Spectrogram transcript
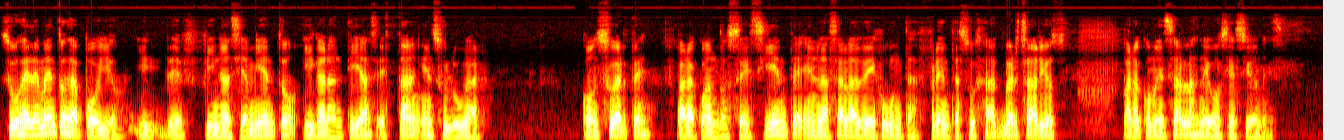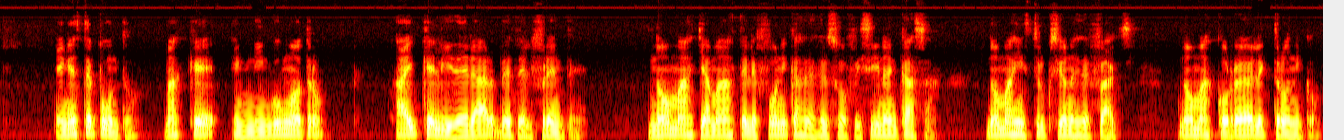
Sus elementos de apoyo y de financiamiento y garantías están en su lugar. Con suerte, para cuando se siente en la sala de juntas frente a sus adversarios para comenzar las negociaciones. En este punto, más que en ningún otro, Hay que liderar desde el frente. No más llamadas telefónicas desde su oficina en casa. No más instrucciones de fax. No más correo electrónico.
